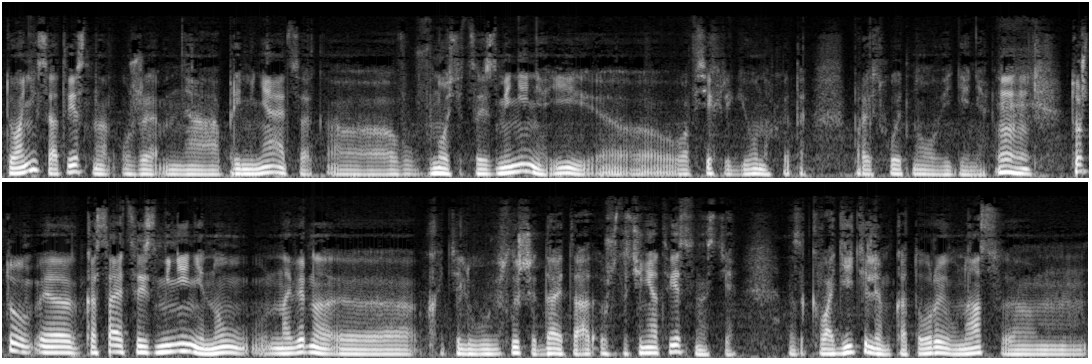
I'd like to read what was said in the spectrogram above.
то они, соответственно, уже а, применяются, а, вносятся изменения, и э, во всех регионах это происходит нововведение. Угу. То, что э, касается изменений, ну, наверное, э, хотели услышать, да, это ужесточение ответственности к водителям, которые у нас эм,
